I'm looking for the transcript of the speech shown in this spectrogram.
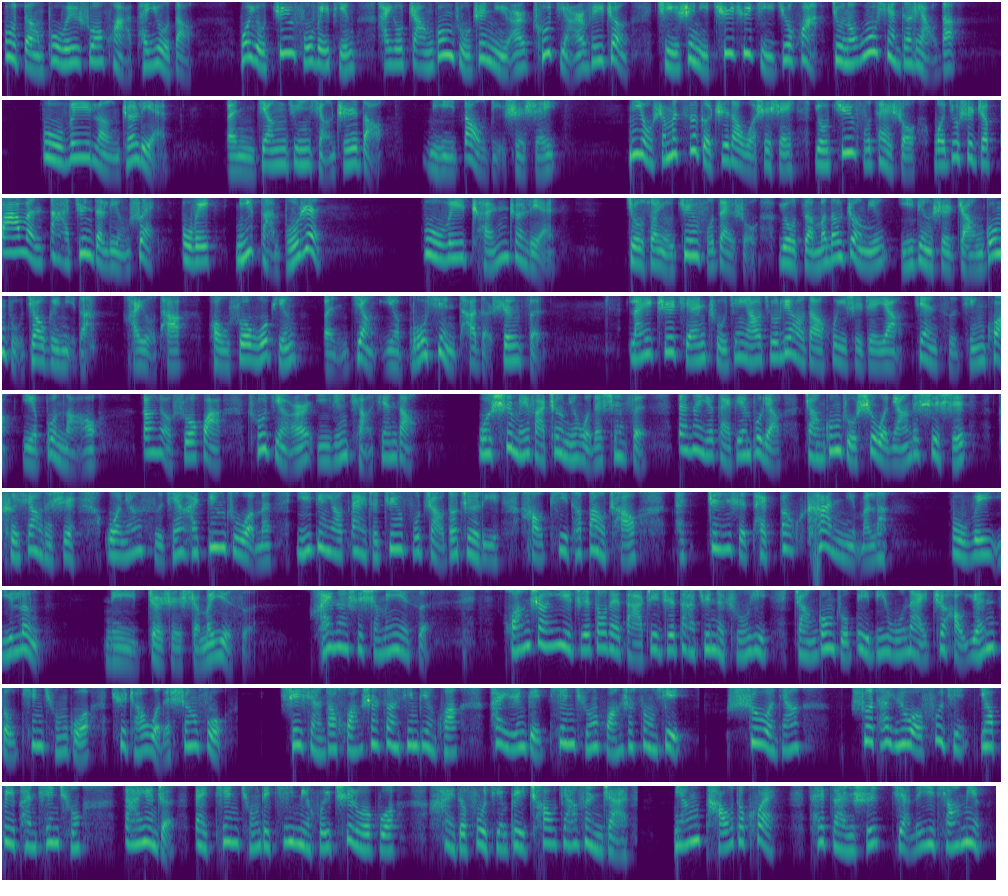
不等步威说话，他又道：“我有军服为凭，还有长公主之女儿楚锦儿为证，岂是你区区几句话就能诬陷得了的？”步威冷着脸：“本将军想知道你到底是谁。”你有什么资格知道我是谁？有军服在手，我就是这八万大军的领帅。不威，你敢不认？不威沉着脸，就算有军服在手，又怎么能证明一定是长公主交给你的？还有他口说无凭，本将也不信他的身份。来之前，楚清瑶就料到会是这样，见此情况也不恼。刚要说话，楚锦儿已经抢先道。我是没法证明我的身份，但那也改变不了长公主是我娘的事实。可笑的是，我娘死前还叮嘱我们一定要带着军服找到这里，好替她报仇。她真是太高看你们了。步威一愣：“你这是什么意思？还能是什么意思？皇上一直都在打这支大军的主意，长公主被逼无奈，只好远走天穹国去找我的生父。”谁想到皇上丧心病狂，派人给天穹皇上送信，说我娘说他与我父亲要背叛天穹，答应着带天穹的机密回赤罗国，害得父亲被抄家问斩，娘逃得快，才暂时捡了一条命。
